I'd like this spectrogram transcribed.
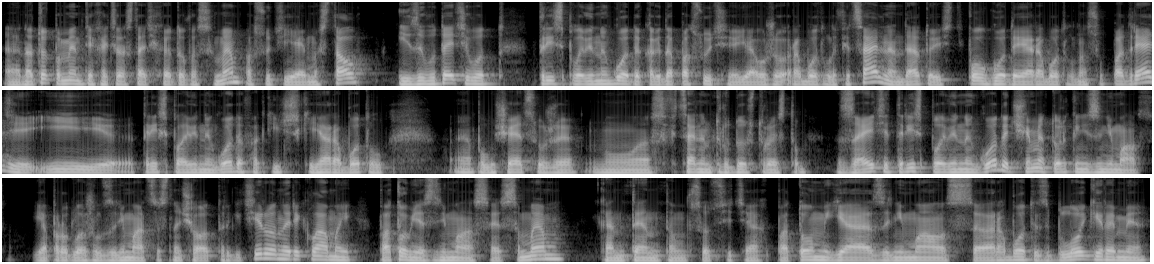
Э, на тот момент я хотел стать Head of SMM, по сути, я им и стал. И за вот эти вот три с половиной года, когда, по сути, я уже работал официально, да, то есть полгода я работал на субподряде, и три с половиной года фактически я работал, э, получается, уже ну, с официальным трудоустройством. За эти три с половиной года чем я только не занимался. Я продолжил заниматься сначала таргетированной рекламой, потом я занимался SMM, контентом в соцсетях. Потом я занимался работой с блогерами.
